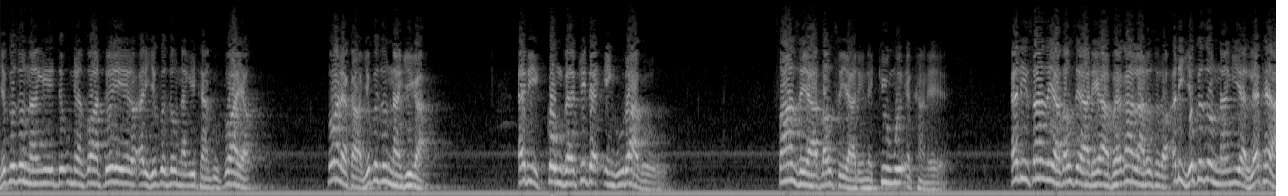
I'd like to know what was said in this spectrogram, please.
ရုပ်ကစုနာကြီးတူနဲ့သွားတွေ့တော့အဲ့ဒီရုပ်ကစုနာကြီးထံသူသွားရောက်သွားတဲ့အခါရုပ်ကစုနာကြီးက အဲ့ဒီကုံတယ်ဖြစ်တဲ့အင်္ဂုရကိုစားစရာတောက်စရာတွေနဲ့ကျူးမွေးအခန့်တယ်အဲ့ဒီစားစရာတောက်စရာတွေကဘယ်ကလာလို့ဆိုတော့အဲ့ဒီယုတ်ကစုနန်ကြီးကလက်ထက်က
